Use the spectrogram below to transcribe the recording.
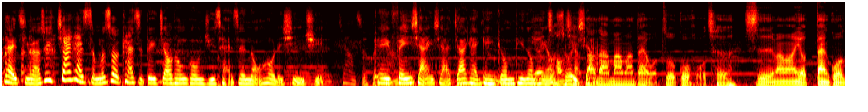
太奇妙，所以嘉凯什么时候开始对交通工具产生浓厚的兴趣？这样子可以分享一下。嘉凯可以跟我们听众朋友说一下。从小到大，妈妈带我坐过火车，是妈妈有带过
